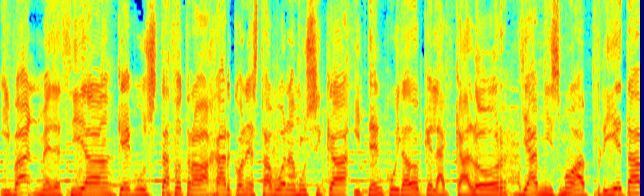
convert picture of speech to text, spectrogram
Iván me decía, qué gustazo trabajar con esta buena música y ten cuidado que la calor ya mismo aprieta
